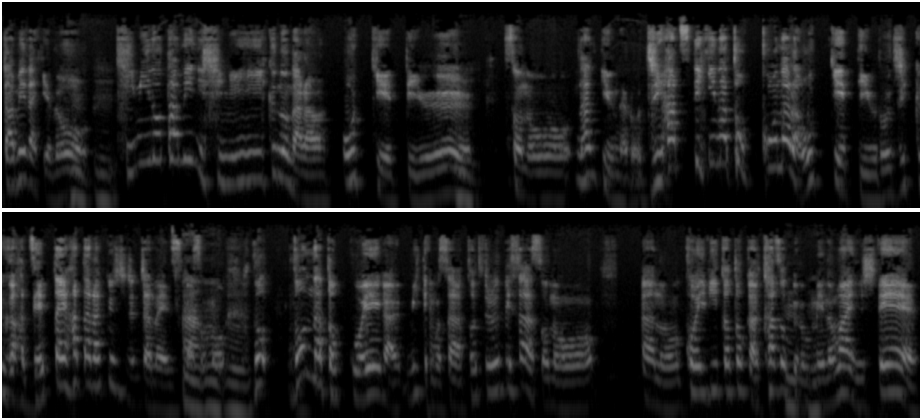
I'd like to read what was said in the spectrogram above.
ダメだけど、うんうん君のために死にに行くのなら OK っていう、うんその、なんて言うんだろう、自発的な特攻なら OK っていうロジックが絶対働くじゃないですか。そのうんうんうんど、どんな特攻映画見てもさ、途中でさ、その、あの、恋人とか家族の目の前にして、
